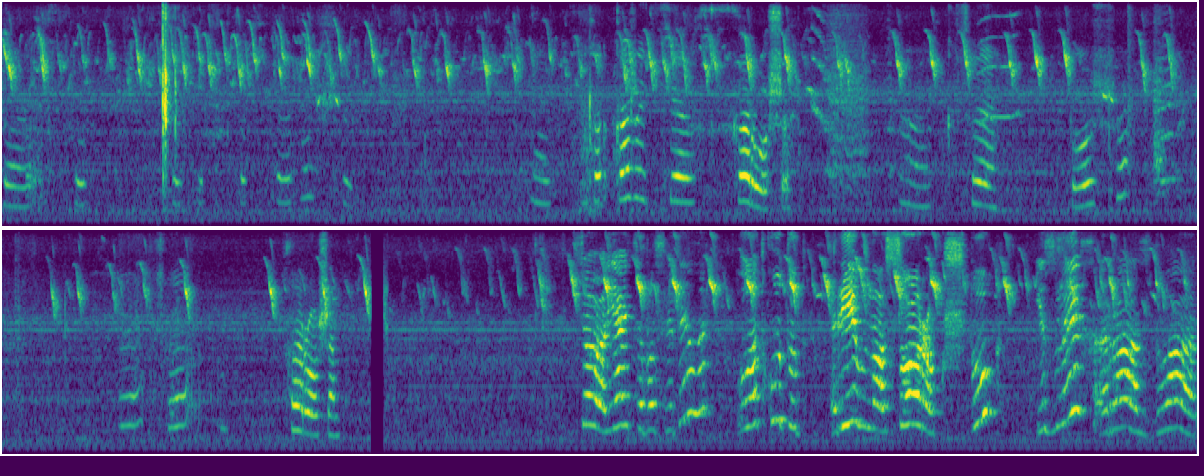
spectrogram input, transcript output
Хороше. Ка- Кажеться, хороше. Так, це теж. Це хороше. Все, яйця посвітили. У лотку тут рівно 40 штук. Із них раз, два,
